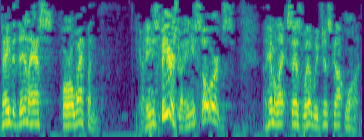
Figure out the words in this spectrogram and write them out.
David then asks for a weapon. You got any spears? Got any swords? Ahimelech says, Well, we've just got one.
